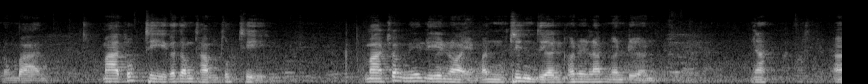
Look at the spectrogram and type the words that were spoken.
โรงพยาบาล มาทุกทีก็ต้องทำทุกที มาช่วงนี้ดีหน่อย มันสิ้นเดือนเขาได้รับเงินเดือนนะอ่า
